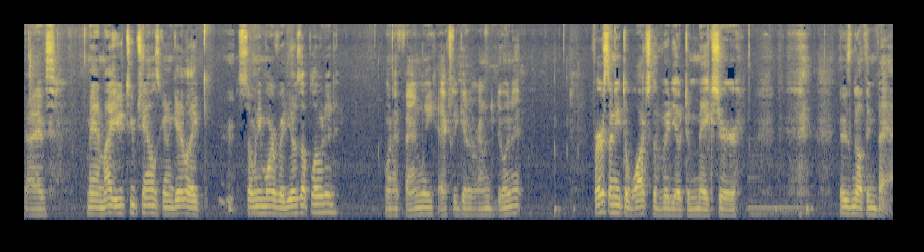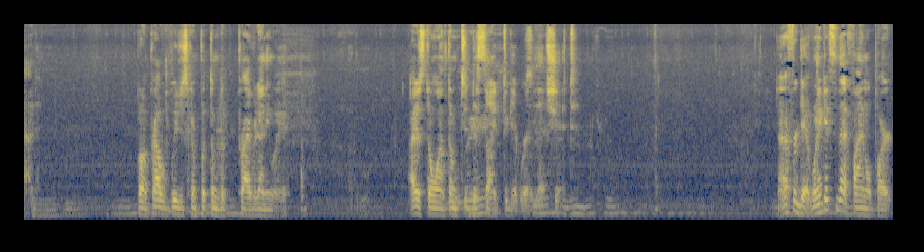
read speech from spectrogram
Guys, man, my YouTube channel is gonna get like so many more videos uploaded when I finally actually get around to doing it. First, I need to watch the video to make sure there's nothing bad. But I'm probably just gonna put them to private anyway. I just don't want them to decide to get rid of that shit. I forget, when it gets to that final part,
